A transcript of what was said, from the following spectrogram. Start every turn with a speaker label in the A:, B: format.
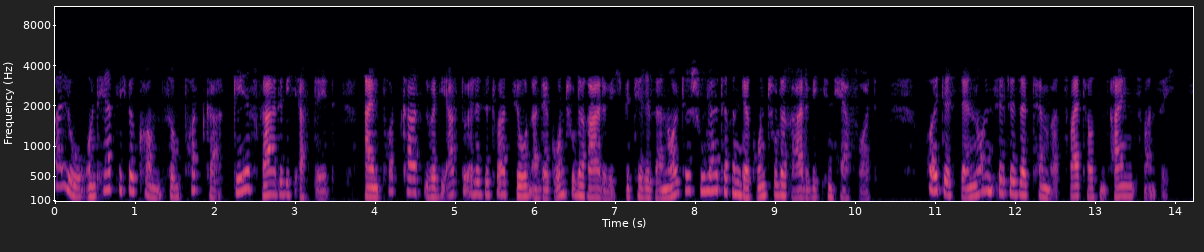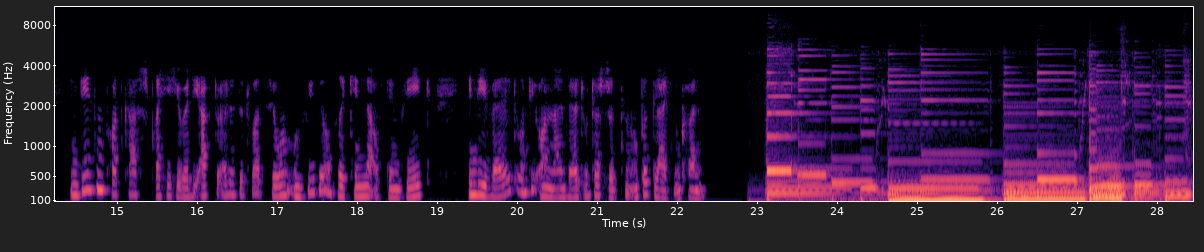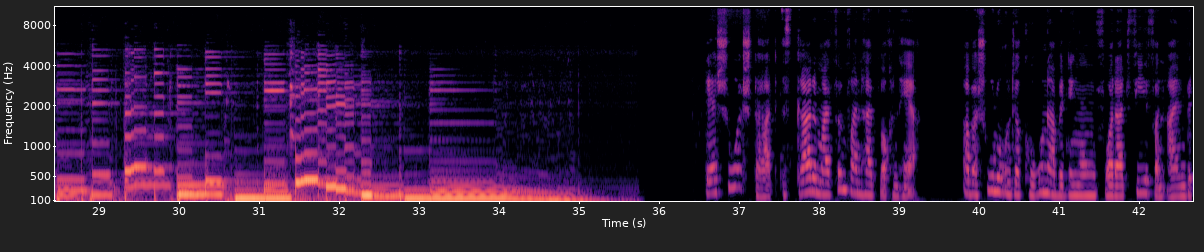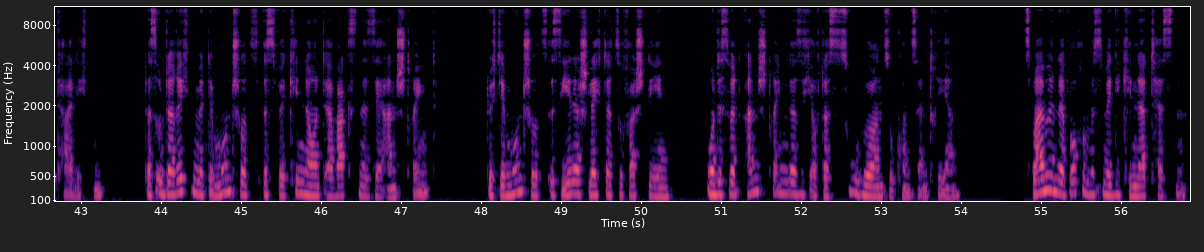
A: Hallo und herzlich willkommen zum Podcast GS Radewig Update, ein Podcast über die aktuelle Situation an der Grundschule Radewig mit Theresa Nolte, Schulleiterin der Grundschule Radewig in Herford. Heute ist der 19. September 2021. In diesem Podcast spreche ich über die aktuelle Situation und wie wir unsere Kinder auf dem Weg in die Welt und die Online-Welt unterstützen und begleiten können. Der Schulstart ist gerade mal fünfeinhalb Wochen her, aber Schule unter Corona-Bedingungen fordert viel von allen Beteiligten. Das Unterrichten mit dem Mundschutz ist für Kinder und Erwachsene sehr anstrengend. Durch den Mundschutz ist jeder schlechter zu verstehen und es wird anstrengender, sich auf das Zuhören zu konzentrieren. Zweimal in der Woche müssen wir die Kinder testen.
